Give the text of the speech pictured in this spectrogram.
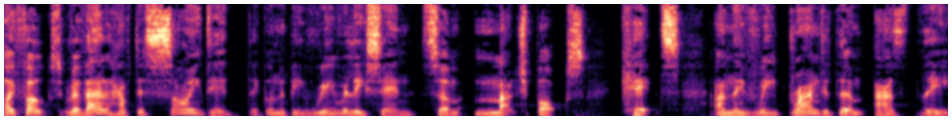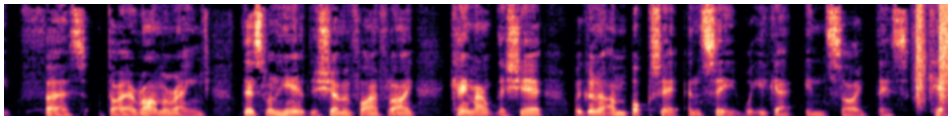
Hi folks, Revell have decided they're going to be re-releasing some Matchbox kits and they've rebranded them as the first diorama range. This one here, the Sherman Firefly, came out this year. We're going to unbox it and see what you get inside this kit.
